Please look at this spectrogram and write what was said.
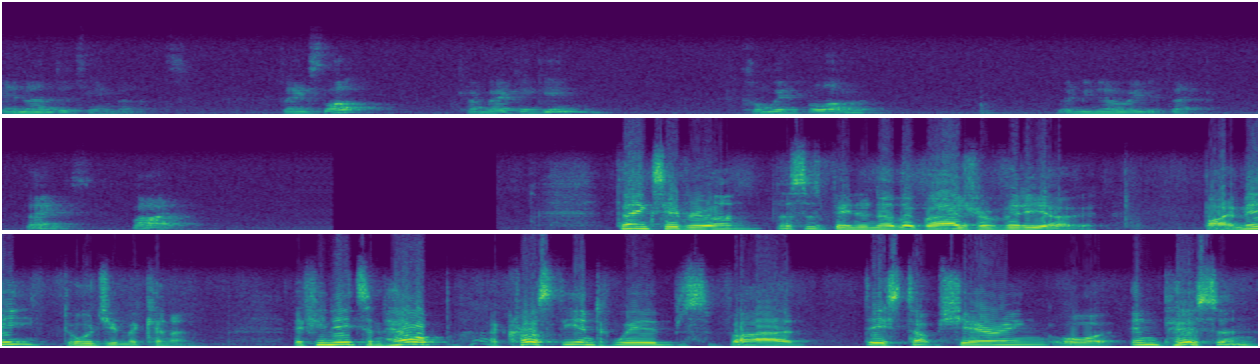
in under 10 minutes. Thanks a lot. Come back again comment below. Let me know what you think. Thanks. Bye. Thanks everyone. This has been another Vajra video by me, Dorje McKinnon. If you need some help across the interwebs via desktop sharing or in person,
